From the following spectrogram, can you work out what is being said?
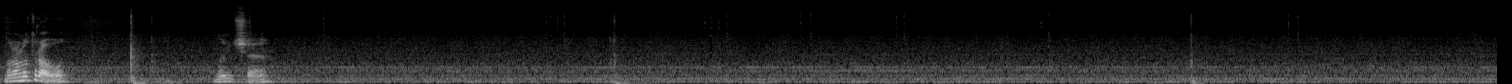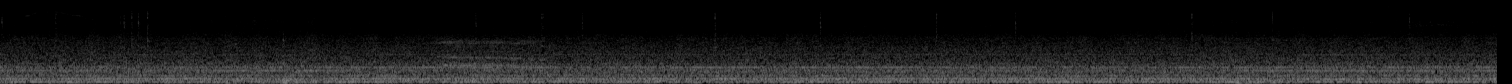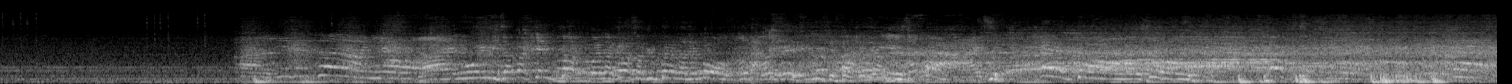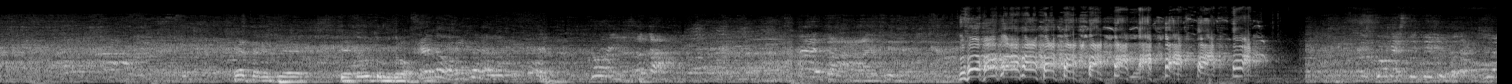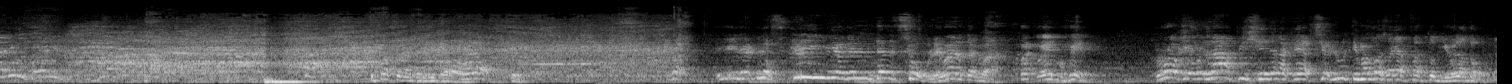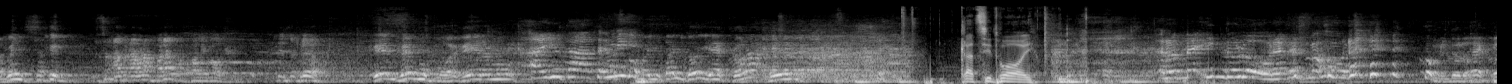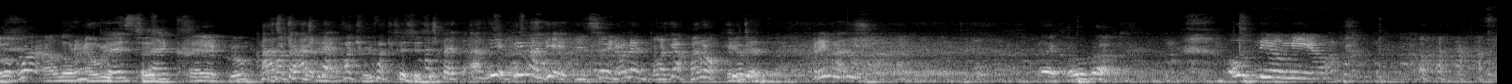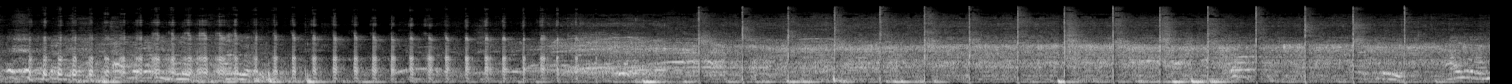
Ma non lo trovo? Non c'è? Mi vergogno! Dai Luisa, ma che il corpo è la cosa più bella del mondo! Dai, vedi, qui ci sta Luisa, dai! su. Eh dai, su! Aspetta che ti è, ti è caduto il microfono. Eh no, vabbè! Luisa, dai! Eh dai! scrigno del, del sole, guarda qua. Guarda, fermo, fermo. Proprio l'apice della creazione, l'ultima cosa che ha fatto Dio è la donna. Pensa che av- avrà imparato a fare cose. Pensa che- Fermo, fermo un po', eh, fermo. Aiutatemi! Come aiuto, aiuto io, eccola. fermo. Cazzi tuoi. Robè, indolore, per favore. Come il dolore? Eccolo qua, allora. eh, vedi? Questo, ecco. Ecco. Aspetta, Faccio io, aspetta. faccio io, faccio Sì, sì, sì. Aspetta, addio, prima dietro. Il seno è lento, la chiappa no. Che c'è? Prima Eccolo qua. Oddio mio. Hanno capito? Hanno capito. Allora.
